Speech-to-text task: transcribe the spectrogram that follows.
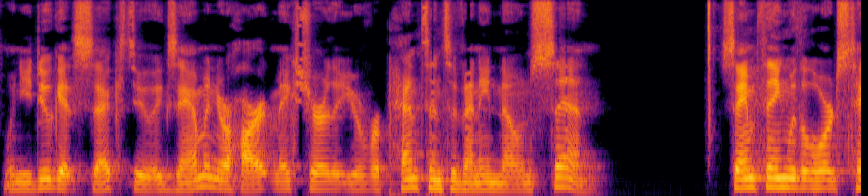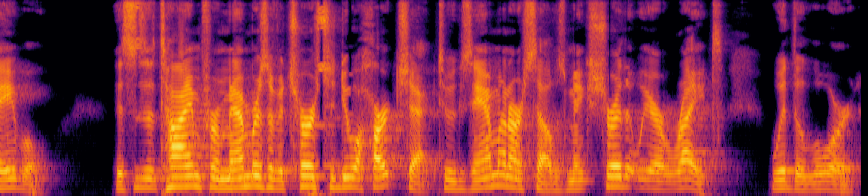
When you do get sick, to examine your heart, make sure that you're repentant of any known sin. Same thing with the Lord's table. This is a time for members of a church to do a heart check, to examine ourselves, make sure that we are right with the Lord.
